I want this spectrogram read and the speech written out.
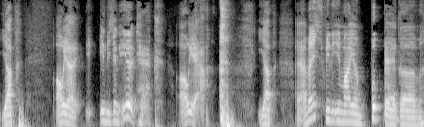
Yep. Oh yeah, it is an ear attack. Oh yeah. yup. I managed to fit it in my um, book bag. Um.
